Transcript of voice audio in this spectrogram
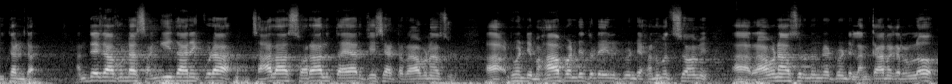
ఇతంట అంతేకాకుండా సంగీతానికి కూడా చాలా స్వరాలు తయారు చేశాట రావణాసురుడు ఆ అటువంటి మహాపండితుడైనటువంటి హనుమత్ స్వామి ఆ రావణాసురుడు ఉన్నటువంటి లంకానగరంలో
